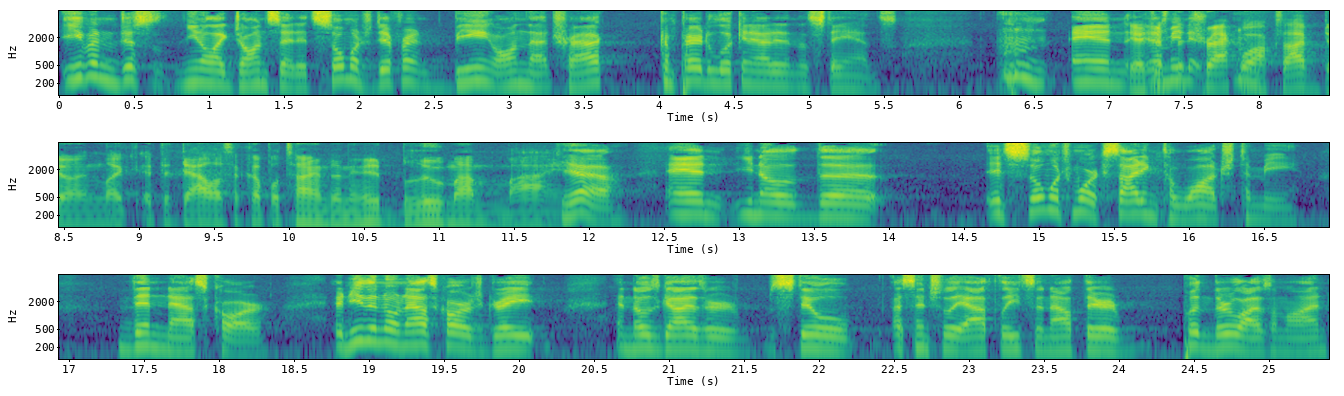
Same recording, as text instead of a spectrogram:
even just you know, like John said, it's so much different being on that track compared to looking at it in the stands. and Yeah, I just mean, the track walks I've done, like at the Dallas a couple times. I mean, it blew my mind. yeah, and you know the it's so much more exciting to watch to me than NASCAR. And even though NASCAR is great, and those guys are still essentially athletes and out there putting their lives on line,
